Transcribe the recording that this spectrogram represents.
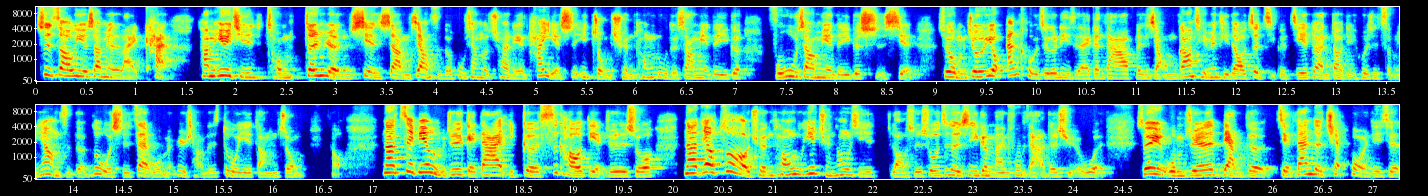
制造业上面来看，他们因为其实从真人线上这样子的互相的串联，它也是一种全通路的上面的一个服务上面的一个实现。所以我们就用安口这个例子来跟大家分享。我们刚刚前面提到这几个阶段到底会是怎么样子的落实在我们日常的作业当中。好，那这边我们就是给大家一个思考点，就是说，那要做好全通路，因为全通路其实老实说真的是一个蛮复杂的学问。所以我们觉得两个简单的 check point，就是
